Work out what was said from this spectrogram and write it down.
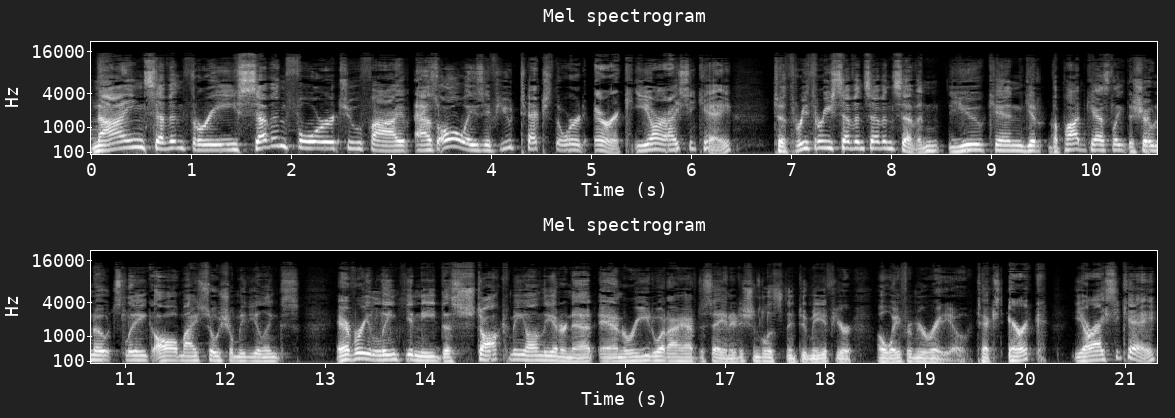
973 7425. As always, if you text the word Erick, E R I C K, to 33777, you can get the podcast link, the show notes link, all my social media links, every link you need to stalk me on the internet and read what I have to say in addition to listening to me if you're away from your radio. Text Erick, E R I C K,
